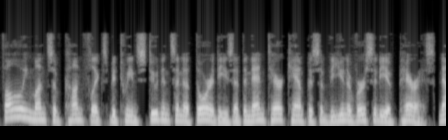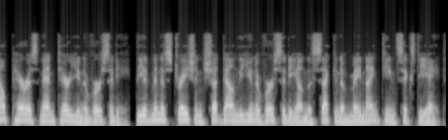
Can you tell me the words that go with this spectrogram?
Following months of conflicts between students and authorities at the Nanterre campus of the University of Paris now Paris-Nanterre University, the administration shut down the university on 2 May 1968.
